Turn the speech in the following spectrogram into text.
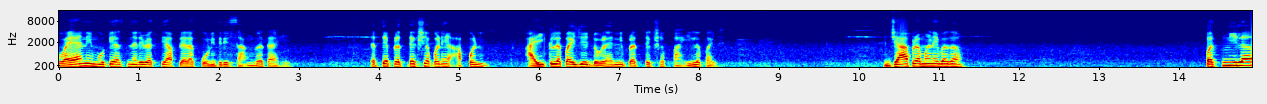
वयाने मोठे असणारे व्यक्ती आपल्याला कोणीतरी सांगत आहे तर ते प्रत्यक्षपणे आपण ऐकलं पाहिजे डोळ्यांनी प्रत्यक्ष पाहिलं पाहिजे. ज्याप्रमाणे बघा पत्नीला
